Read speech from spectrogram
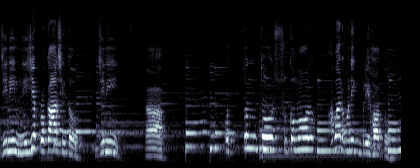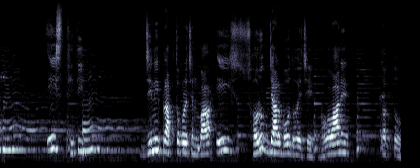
যিনি নিজে প্রকাশিত যিনি অত্যন্ত সুকমল, আবার অনেক বৃহৎ। এই স্থিতি যিনি প্রাপ্ত করেছেন বা এই স্বরূপ যার বোধ হয়েছে, ভগবানের তত্ত্ব,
